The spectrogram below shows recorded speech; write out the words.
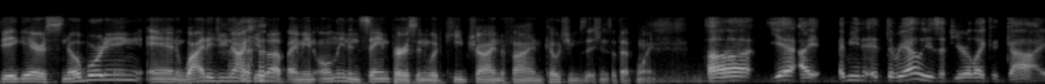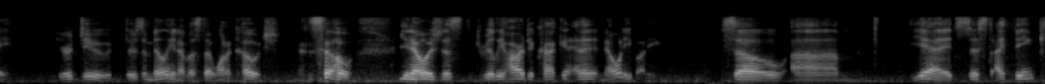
big air snowboarding, and why did you not give up? I mean, only an insane person would keep trying to find coaching positions at that point. Uh, yeah, I, I mean, it, the reality is, if you're like a guy, if you're a dude, there's a million of us that want to coach, and so, you know, it's just really hard to crack in, and I didn't know anybody, so, um, yeah, it's just, I think,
